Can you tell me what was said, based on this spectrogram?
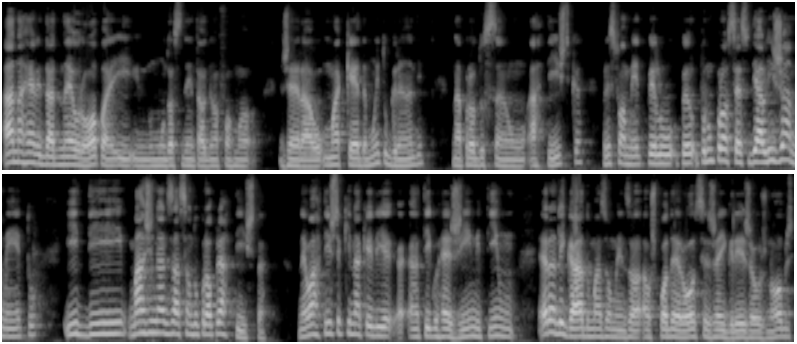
Há, na realidade, na Europa e no mundo ocidental, de uma forma geral, uma queda muito grande na produção artística, principalmente pelo, pelo, por um processo de alijamento e de marginalização do próprio artista. Né? O artista que naquele eh, antigo regime tinha um, era ligado mais ou menos aos poderosos, seja a igreja ou os nobres,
